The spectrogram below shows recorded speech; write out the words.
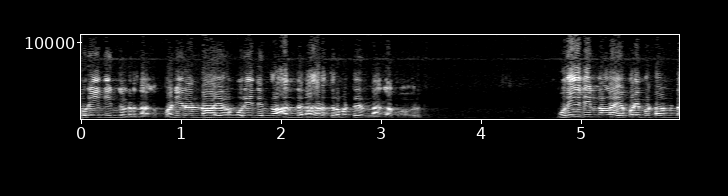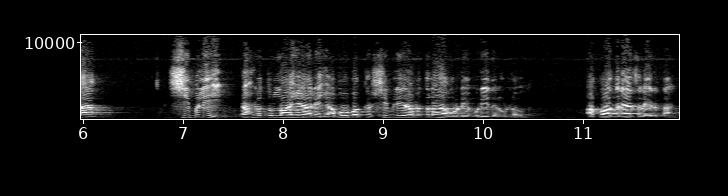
முரீதீன்கள் இருந்தாங்க. பனிரெண்டாயிரம் முரீதீன்கள் அந்த நகரத்துல மட்டும் இருந்தாங்க அப்போ அவருக்கு. முரீதீன்கள்லாம் எப்படிப்பட்டவங்கன்னா ஷிப்லி ரஹமத்துல்லாஹி அலி அபூபக்கர் ஷிப்லி ரஹமத்துல்லா அவருடைய முறியதில் உள்ளவங்க. அப்ப அந்த நேரத்துல இருந்தாங்க.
